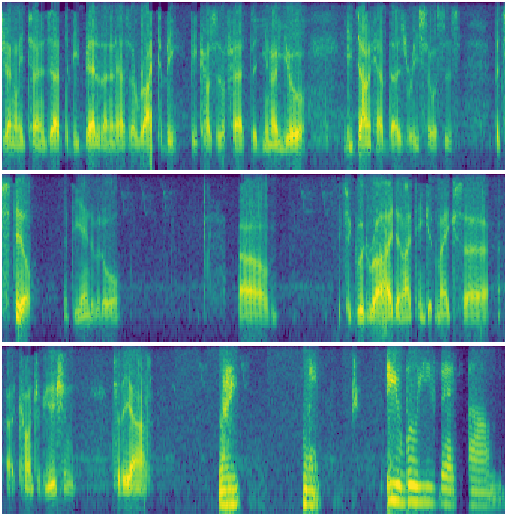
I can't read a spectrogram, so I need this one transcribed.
generally turns out to be better than it has a right to be because of the fact that you know you're you don't have those resources. But still, at the end of it all, um, it's a good ride, and I think it makes a, a contribution to the art. Right. Do you believe that um,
